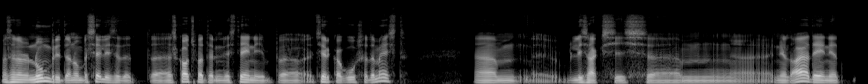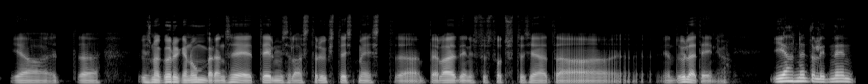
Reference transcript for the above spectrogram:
Ma saan aru, numbrid on umbes sellised, et äh, Scoutspataljonis teenib äh, circa kuussada meest, ähm, lisaks siis ähm, nii-öelda ajateenijad ja et äh, üsna kõrge number on see, et eelmisel aastal üksteist meest peale ajateenistust otsustas jääda nii-öelda üle teenima jah, need olid need,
